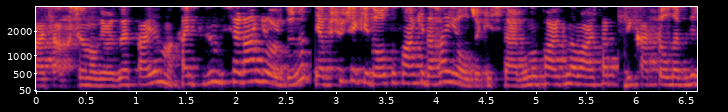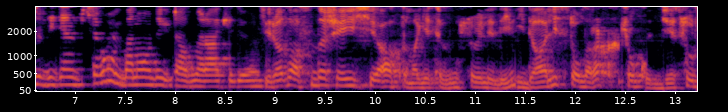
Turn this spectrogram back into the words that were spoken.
Belki aksiyon alıyoruz vesaire ama hani sizin dışarıdan gördüğünüz ya şu şekilde olsa sanki daha iyi olacak işler. Bunun farkına varsak dikkatli olabiliriz diyeceğiniz bir şey var mı? Ben orada biraz merak ediyorum. Biraz aslında şey aklıma getirdi bu söylediğin. İdealist olarak çok cesur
